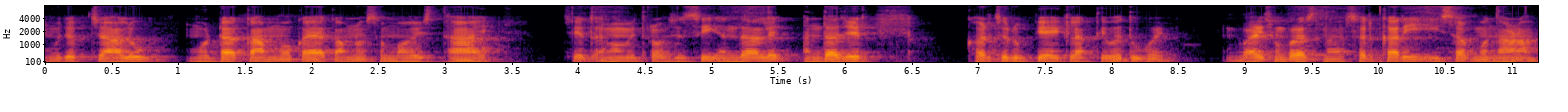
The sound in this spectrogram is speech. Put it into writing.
મુજબ ચાલુ મોટા કામમાં કયા કામનો સમાવેશ થાય છે? તો એમાં મિત્રો આવશે સી અંદાજે અંદાજે ખર્ચ રૂપિયા એક લાખથી વધુ હોય. બાવીસમો પ્રશ્ન. સરકારી હિસાબમાં નાણાં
